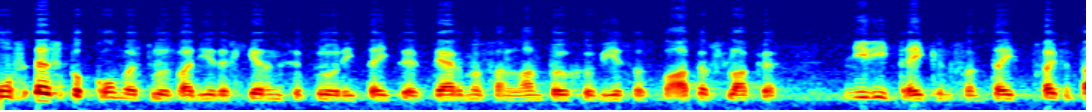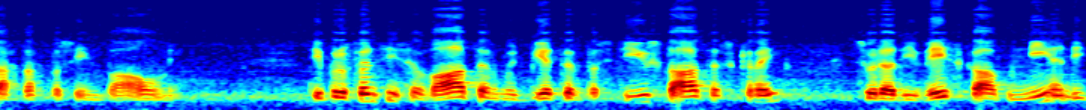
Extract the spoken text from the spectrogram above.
Ons is bekommerd oor wat die regering se prioriteite in terme van landbou gewees as watervlakke nie die teiken van 85% behaal nie. Die provinsie se water moet beter bestuurstatus kry sodat die Wes-Kaap nie in die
